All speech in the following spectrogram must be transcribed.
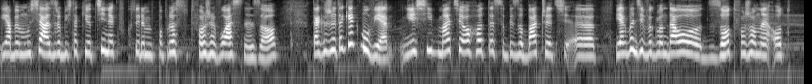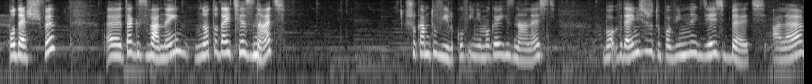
Ja bym musiała zrobić taki odcinek, w którym po prostu tworzę własne zoo. Także tak jak mówię, jeśli macie ochotę sobie zobaczyć, e, jak będzie wyglądało zoo tworzone od podeszwy, e, tak zwanej, no to dajcie znać. Szukam tu wilków i nie mogę ich znaleźć, bo wydaje mi się, że tu powinny gdzieś być, ale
